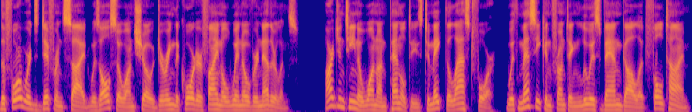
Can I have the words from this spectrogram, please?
The forwards' different side was also on show during the quarter-final win over Netherlands. Argentina won on penalties to make the last four, with Messi confronting Louis van Gaal at full time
